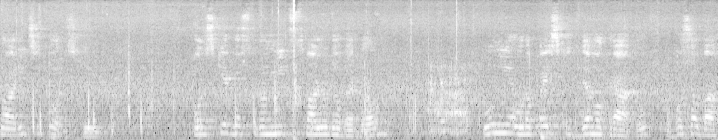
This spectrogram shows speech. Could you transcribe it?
Koalicji Polskiej, Polskiego Stronnictwa Ludowego, Unii Europejskich Demokratów w osobach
